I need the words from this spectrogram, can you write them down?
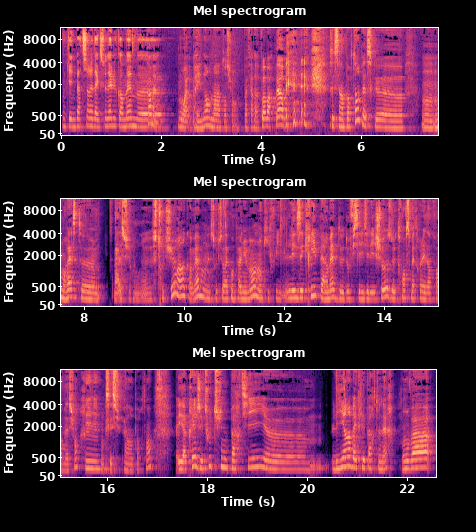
Donc, il y a une partie rédactionnelle quand même. euh, Quand même. Ouais, pas énorme, hein, attention, pas faire, pas avoir peur, mais c'est important parce que euh, on, on reste euh, bah, sur une structure hein, quand même, on est une structure d'accompagnement, donc il faut, les écrits permettent d'officialiser les choses, de transmettre les informations, Mhm. donc c'est super important. Et après, j'ai toute une partie euh, lien avec les partenaires. On va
